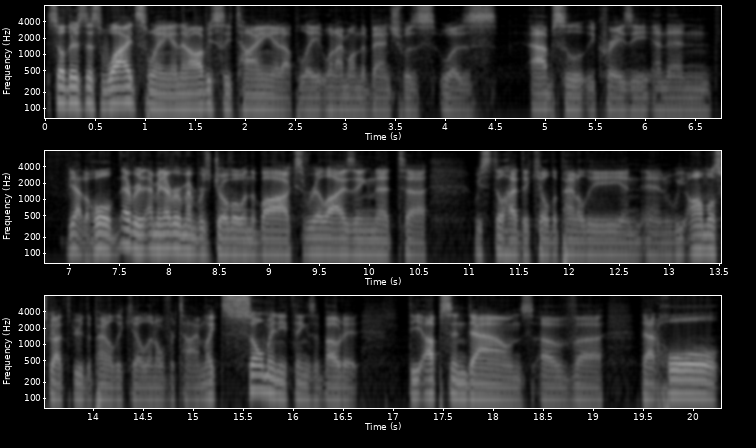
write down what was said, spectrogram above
So there's this wide swing, and then obviously tying it up late when I'm on the bench was was absolutely crazy. And then yeah, the whole every I mean everyone remembers Jovo in the box, realizing that uh, we still had to kill the penalty, and and we almost got through the penalty kill in overtime. Like so many things about it, the ups and downs of uh, that whole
